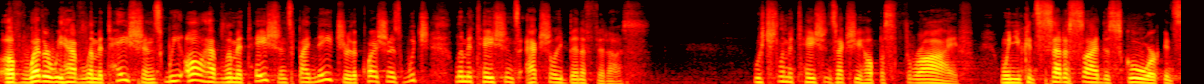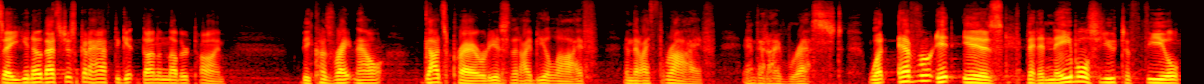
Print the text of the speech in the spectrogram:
of whether we have limitations. We all have limitations by nature. The question is which limitations actually benefit us? Which limitations actually help us thrive? When you can set aside the schoolwork and say you know that's just going to have to get done another time. Because right now god's priority is that i be alive and that i thrive and that I rest. Whatever it is that enables you to feel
